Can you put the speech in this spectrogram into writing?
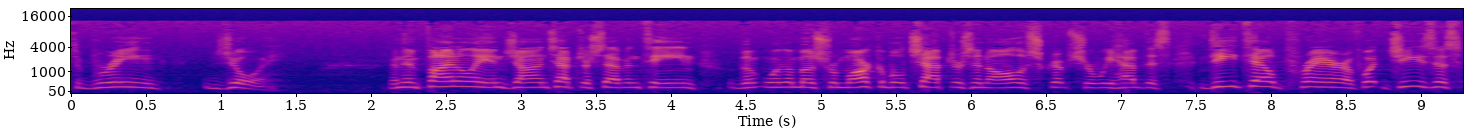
to bring joy. And then finally, in John chapter 17, the, one of the most remarkable chapters in all of Scripture, we have this detailed prayer of what Jesus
